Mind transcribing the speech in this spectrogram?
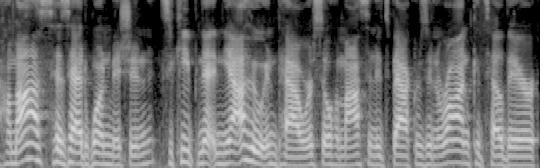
Hamas has had one mission to keep Netanyahu in power so Hamas and its backers in Iran could tell their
